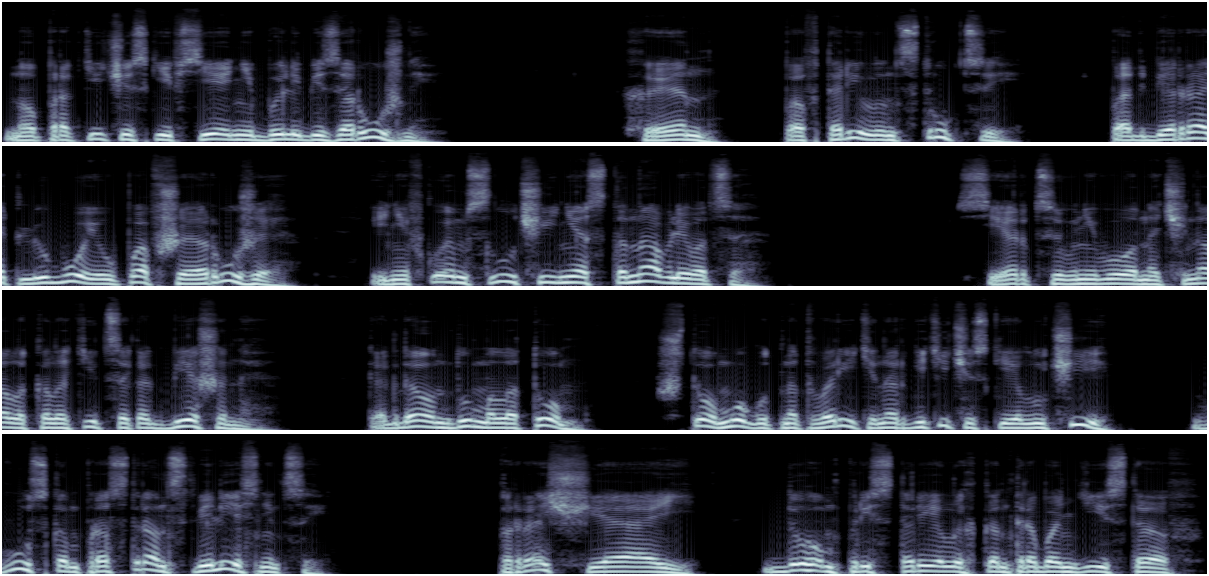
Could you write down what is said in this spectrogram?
но практически все они были безоружны. Хэн повторил инструкции подбирать любое упавшее оружие и ни в коем случае не останавливаться. Сердце у него начинало колотиться как бешеное, когда он думал о том, что могут натворить энергетические лучи в узком пространстве лестницы. Прощай, дом престарелых контрабандистов.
